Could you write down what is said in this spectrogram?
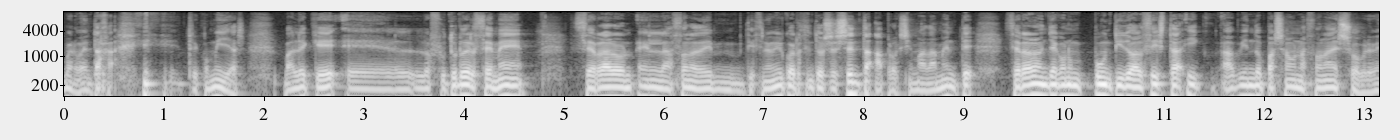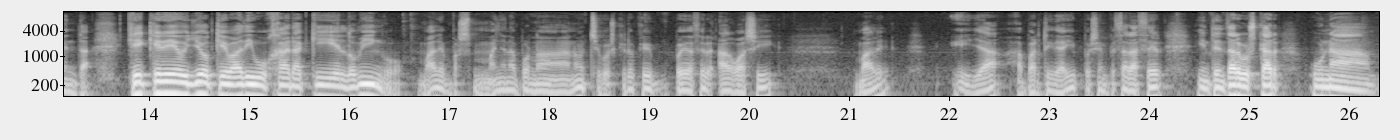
bueno, ventaja, entre comillas, ¿vale? Que eh, los futuros del CME cerraron en la zona de 19.460 aproximadamente, cerraron ya con un puntito alcista y habiendo pasado una zona de sobreventa. ¿Qué creo yo que va a dibujar aquí el domingo? Vale, pues mañana por la noche, pues creo que puede hacer algo así, ¿vale? Y ya a partir de ahí, pues empezar a hacer, intentar buscar una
